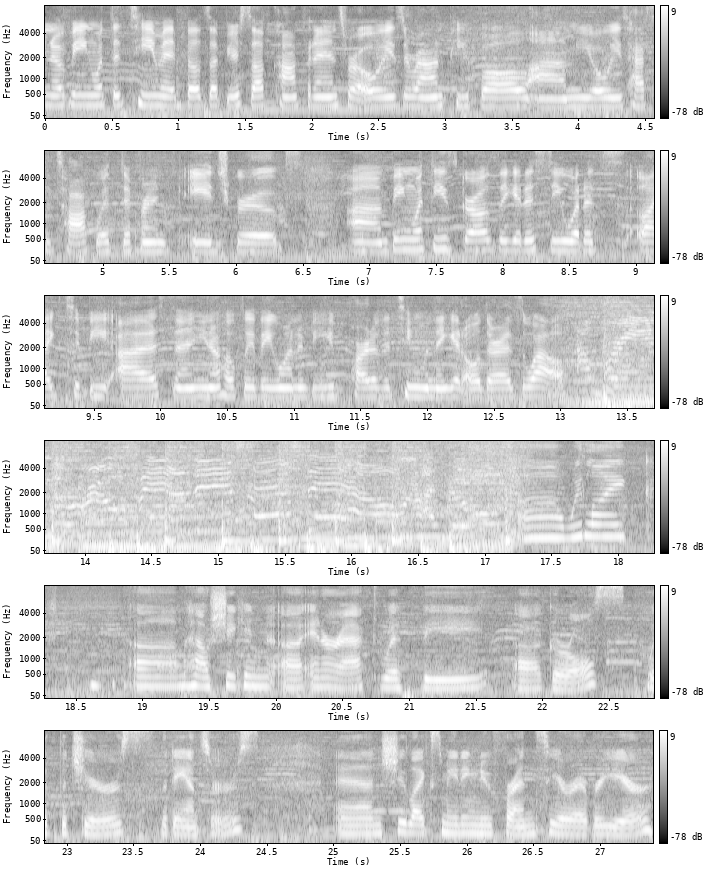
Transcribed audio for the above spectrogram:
You know, being with the team, it builds up your self confidence. We're always around people. Um, you always have to talk with different age groups. Um, being with these girls, they get to see what it's like to be us, and you know, hopefully, they want to be part of the team when they get older as well. I'm bringing the roof and this house down. I know Uh, we like um, how she can uh, interact with the uh, girls, with the cheers, the dancers. And she likes meeting new friends here every year.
